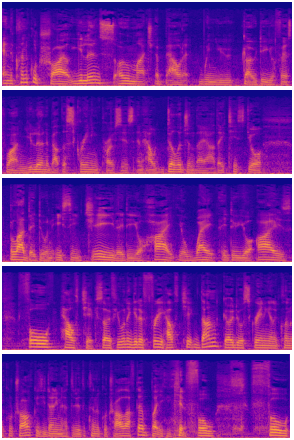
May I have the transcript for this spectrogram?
and the clinical trial, you learn so much about it when you go do your first one. You learn about the screening process and how diligent they are. They test your blood, they do an ECG, they do your height, your weight, they do your eyes, full health check. So if you want to get a free health check done, go do a screening and a clinical trial because you don't even have to do the clinical trial after, but you can get a full, full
